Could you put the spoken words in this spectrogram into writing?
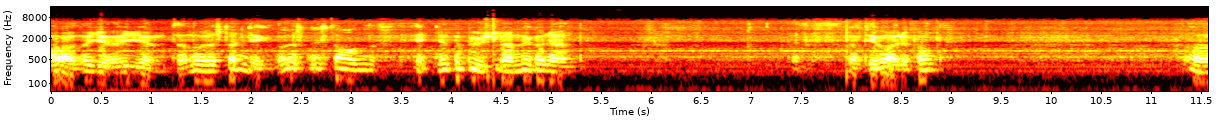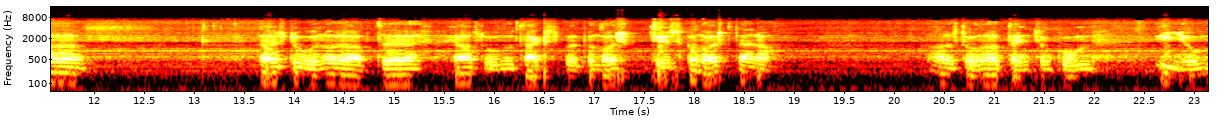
har nå gjemt den, og hvis den ligger nå i stedet, enten på bursdagen kan jeg ta til vare på den. Og der sto det da at eh, Ja, sto noe tekst på, på norsk, tysk og norsk der, da. Og det sto at den som kom innom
